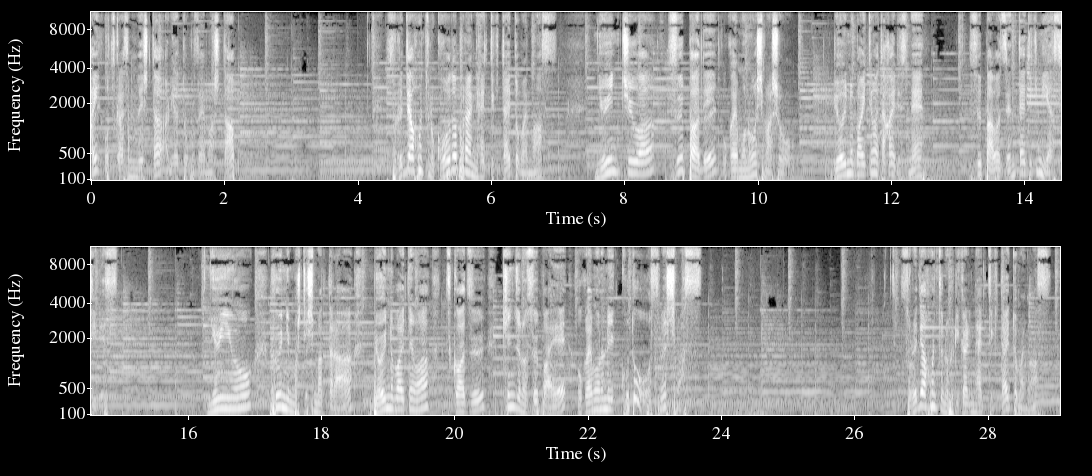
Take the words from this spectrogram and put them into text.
はい、お疲れ様でした。ありがとうございました。それでは本日の行動プランに入っていきたいと思います。入院中はスーパーでお買い物をしましょう。病院の売店は高いですね。スーパーは全体的に安いです。入院を不運にもしてしまったら、病院の売店は使わず、近所のスーパーへお買い物に行くことをお勧めします。それでは本日の振り返りに入っていきたいと思います。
